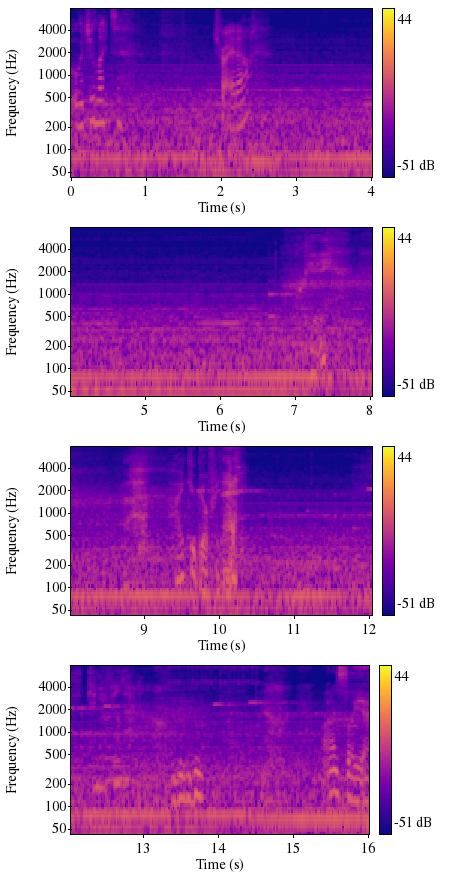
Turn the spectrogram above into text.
Would you like to try it out? Okay. Uh, I could go for that. Can you feel that? Honestly, uh,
